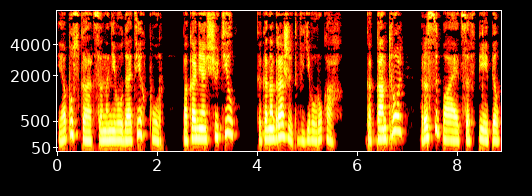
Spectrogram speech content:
и опускаться на него до тех пор, пока не ощутил, как она дрожит в его руках, как контроль рассыпается в пепел,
